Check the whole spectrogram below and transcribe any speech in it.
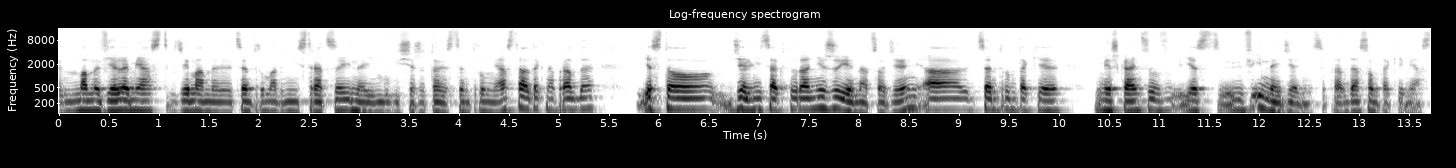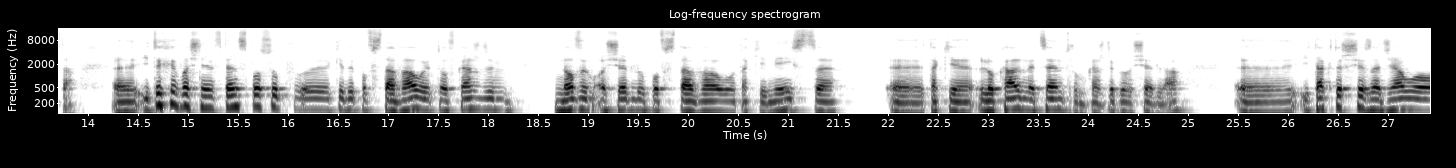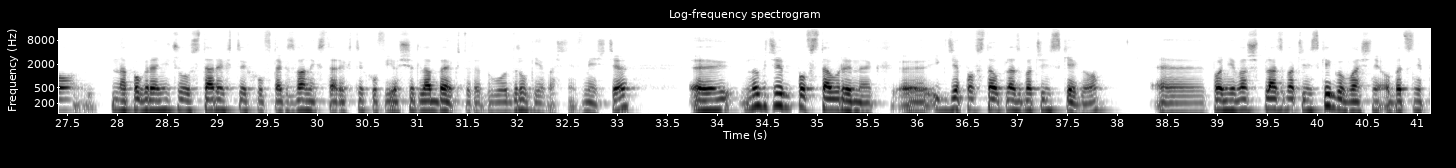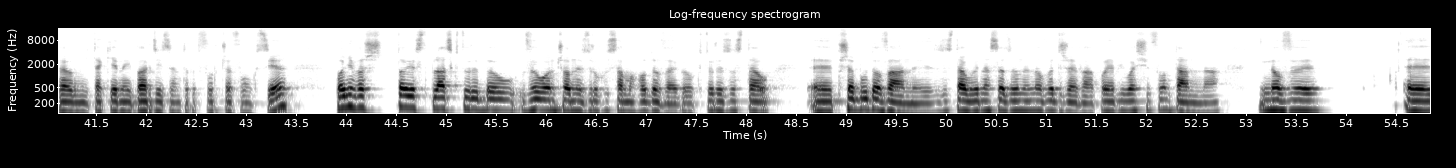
mamy wiele miast, gdzie mamy centrum administracyjne i mówi się, że to jest centrum miasta, ale tak naprawdę jest to dzielnica, która nie żyje na co dzień, a centrum takie mieszkańców jest w innej dzielnicy, prawda? Są takie miasta. E, I Tychy właśnie w ten sposób, e, kiedy powstawały, to w każdym nowym osiedlu powstawało takie miejsce, takie lokalne centrum każdego osiedla. I tak też się zadziało na pograniczu Starych Tychów, tak zwanych Starych Tychów i osiedla B, które było drugie właśnie w mieście, no, gdzie powstał rynek i gdzie powstał Plac Baczyńskiego, ponieważ Plac Baczyńskiego właśnie obecnie pełni takie najbardziej centrotwórcze funkcje, ponieważ to jest plac, który był wyłączony z ruchu samochodowego, który został przebudowany, zostały nasadzone nowe drzewa, pojawiła się fontanna, nowy E,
